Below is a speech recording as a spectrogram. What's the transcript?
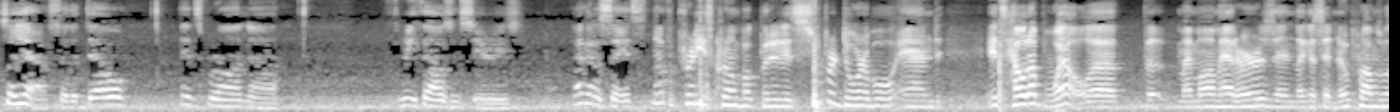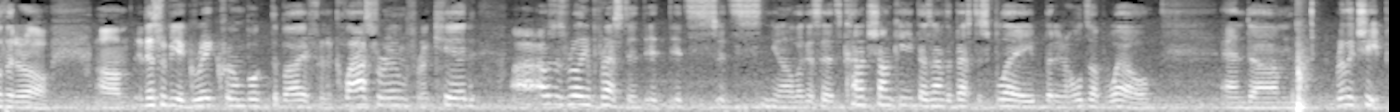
So yeah, so the Dell Inspiron uh, 3000 series. I gotta say, it's not the prettiest Chromebook, but it is super durable and it's held up well. Uh, my mom had hers, and like I said, no problems with it at all. Um, this would be a great Chromebook to buy for the classroom, for a kid. I was just really impressed. It, it, it's, it's, you know, like I said, it's kind of chunky. It doesn't have the best display, but it holds up well. And um, really cheap,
